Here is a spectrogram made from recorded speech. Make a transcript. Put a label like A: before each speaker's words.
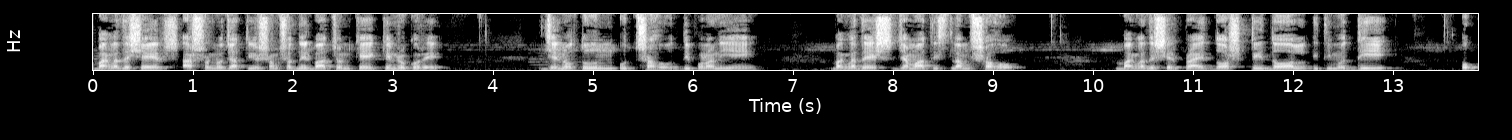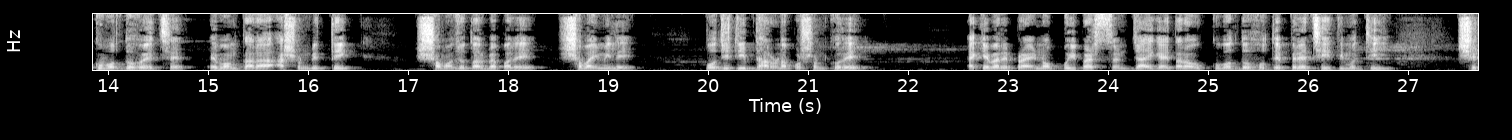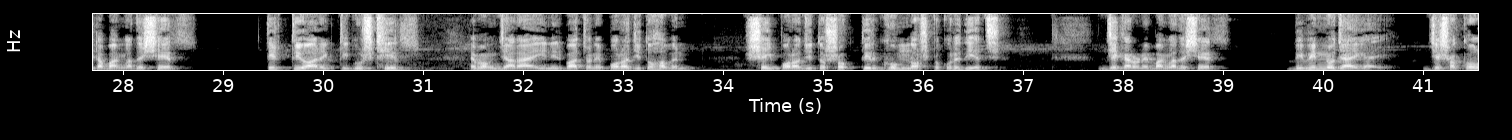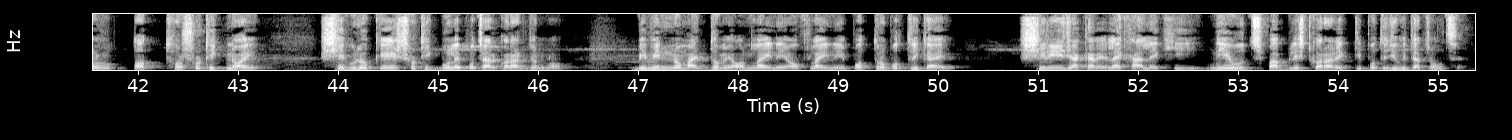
A: বাংলাদেশের আসন্ন জাতীয় সংসদ নির্বাচনকে কেন্দ্র করে যে নতুন উৎসাহ উদ্দীপনা নিয়ে বাংলাদেশ জামাত ইসলাম সহ বাংলাদেশের প্রায় দশটি দল ইতিমধ্যেই ঐক্যবদ্ধ হয়েছে এবং তারা আসনভিত্তিক সমঝোতার ব্যাপারে সবাই মিলে পজিটিভ ধারণা পোষণ করে একেবারে প্রায় নব্বই পার্সেন্ট জায়গায় তারা ঐক্যবদ্ধ হতে পেরেছে ইতিমধ্যেই। সেটা বাংলাদেশের তৃতীয় আরেকটি গোষ্ঠীর এবং যারা এই নির্বাচনে পরাজিত হবেন, সেই পরাজিত শক্তির ঘুম নষ্ট করে দিয়েছে। যে কারণে বাংলাদেশের বিভিন্ন জায়গায় যে সকল তথ্য সঠিক নয়, সেগুলোকে সঠিক বলে প্রচার করার জন্য বিভিন্ন মাধ্যমে, অনলাইনে, অফলাইনে পত্র পত্রিকায় সিরিজ আকারে লেখালেখি, নিউজ পাবলিশ করার একটি প্রতিযোগিতা চলছে।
